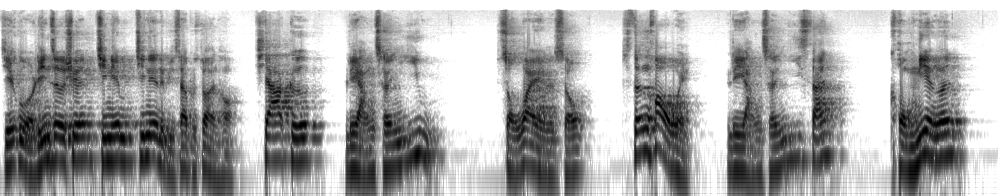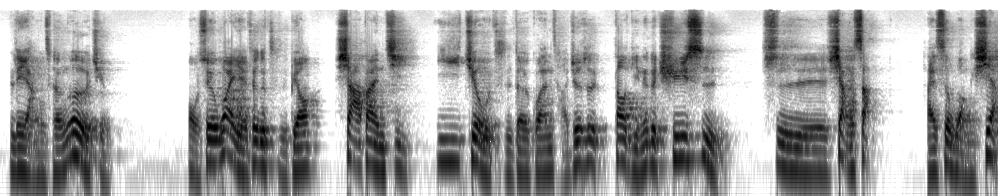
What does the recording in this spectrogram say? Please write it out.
结果林哲轩今天今天的比赛不算哈，虾哥两成一五守外野的时候，申浩伟。两成一三，孔念恩两成二九，哦，所以外野这个指标下半季依旧值得观察，就是到底那个趋势是向上还是往下，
